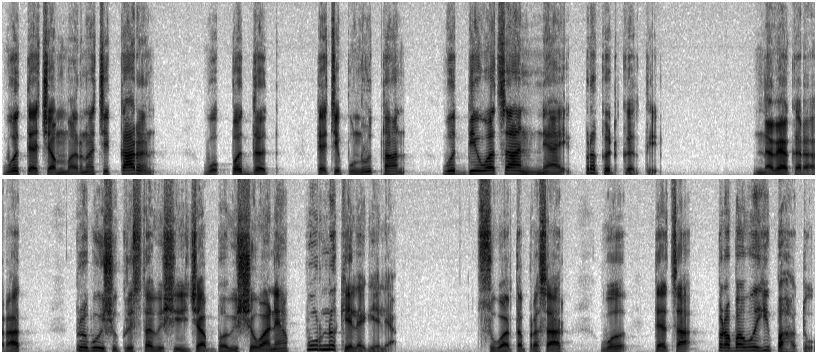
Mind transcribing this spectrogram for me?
व त्याच्या मरणाचे कारण व पद्धत त्याचे पुनरुत्थान व देवाचा न्याय प्रकट करते. नव्या करारात प्रभू यशू ख्रिस्ताविषयीच्या भविष्यवाण्या पूर्ण केल्या गेल्या. सुवार्थ प्रसार व त्याचा प्रभावही पाहतो.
